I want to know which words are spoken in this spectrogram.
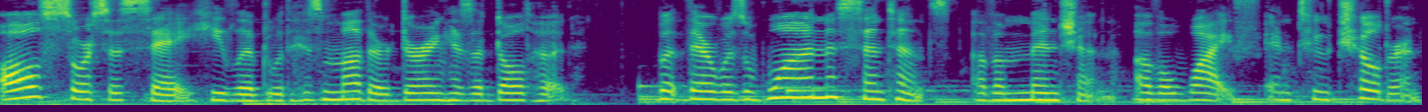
All sources say he lived with his mother during his adulthood, but there was one sentence of a mention of a wife and two children,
